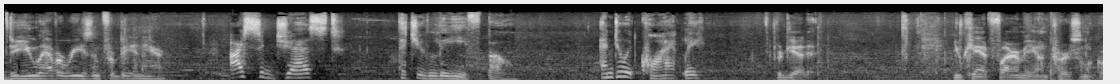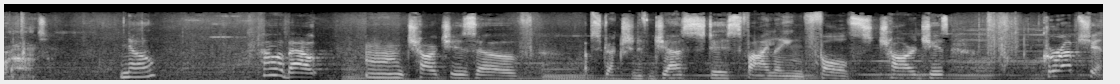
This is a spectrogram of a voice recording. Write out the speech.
do you have a reason for being here? I suggest that you leave, Bo. And do it quietly. Forget it. You can't fire me on personal grounds. No? How about mm, charges of obstruction of justice, filing false charges, corruption?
